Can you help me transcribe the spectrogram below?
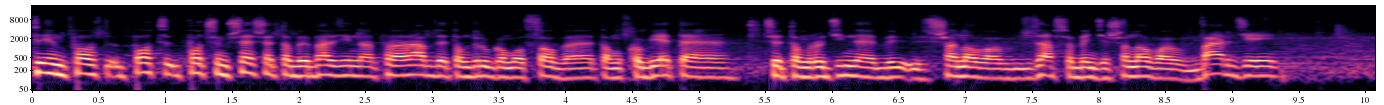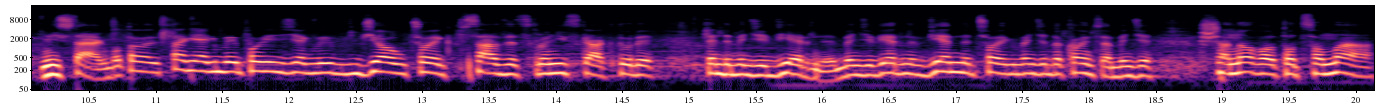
tym, po, po, po czym przeszedł, to by bardziej naprawdę tą drugą osobę, tą kobietę, czy tą rodzinę by szanował, zawsze będzie szanował bardziej niż tak, bo to jest tak jakby powiedzieć, jakby wziął człowiek psa ze schroniska, który wtedy będzie wierny, będzie wierny, wierny człowiek będzie do końca, będzie szanował to, co ma,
